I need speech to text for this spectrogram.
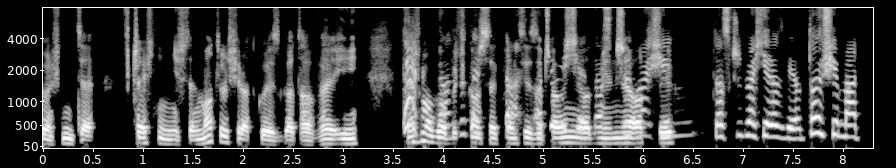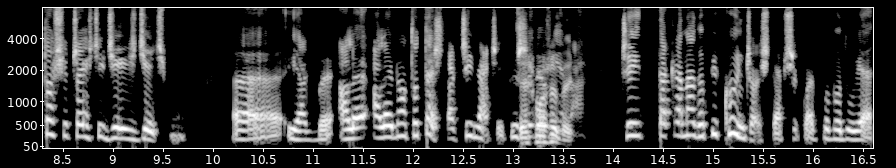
gąsienicę wcześniej niż ten motyl w środku jest gotowy i też mogą no, być to konsekwencje tak, zupełnie oczywiście, to odmienne od się, tych. To skrzydła się rozwijają. To się ma, to się częściej dzieje z dziećmi. E, jakby, ale, ale no to też tak czy inaczej. Tu Też może być. ma. Czyli taka nadopiekuńczość na przykład powoduje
